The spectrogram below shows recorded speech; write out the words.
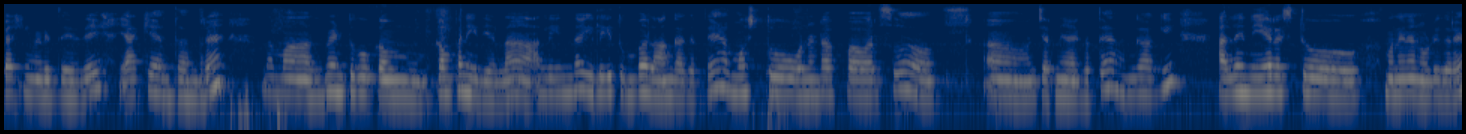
ಪ್ಯಾಕಿಂಗ್ ನಡೀತಾ ಇದೆ. ಯಾಕೆ ಅಂತ ಅಂದರೆ ನಮ್ಮ ಹಸ್ಬೆಂಡ್ದು ಕಂ ಕಂಪನಿ ಇದೆಯಲ್ಲ ಅಲ್ಲಿಂದ ಇಲ್ಲಿಗೆ ತುಂಬ ಲಾಂಗ್ ಆಗುತ್ತೆ. Almost one and half hours journey ಆಗುತ್ತೆ. ಹಾಗಾಗಿ ಅಲ್ಲೇ ನಿಯರೆಸ್ಟು ಮನೇನ ನೋಡಿದ್ದಾರೆ.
